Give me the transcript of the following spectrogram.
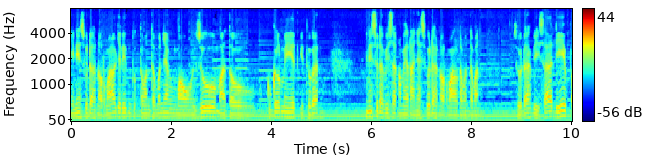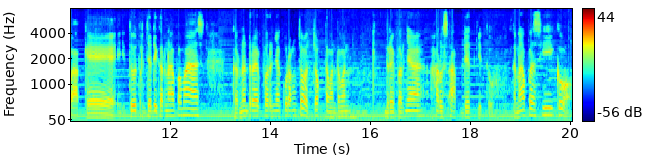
Ini sudah normal jadi untuk teman-teman yang mau zoom atau Google Meet gitu kan ini sudah bisa kameranya sudah normal teman-teman. Sudah bisa dipakai. Itu terjadi karena apa mas? Karena drivernya kurang cocok teman-teman. Drivernya harus update gitu. Kenapa sih kok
